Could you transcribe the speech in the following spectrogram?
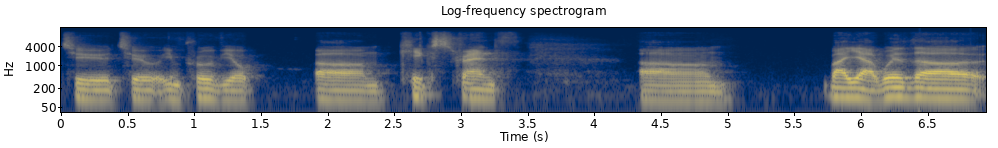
to to improve your um, kick strength. Um, but yeah, with uh,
